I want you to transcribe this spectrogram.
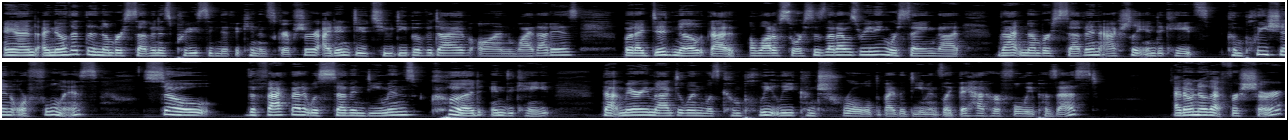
And I know that the number seven is pretty significant in scripture. I didn't do too deep of a dive on why that is, but I did note that a lot of sources that I was reading were saying that that number seven actually indicates completion or fullness. So the fact that it was seven demons could indicate that Mary Magdalene was completely controlled by the demons, like they had her fully possessed. I don't know that for sure,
